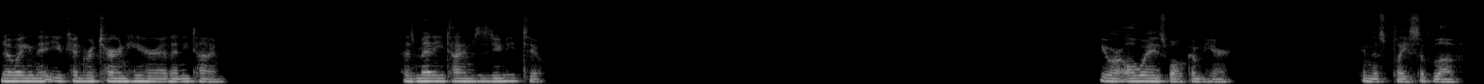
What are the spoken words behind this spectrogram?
Knowing that you can return here at any time, as many times as you need to. You are always welcome here in this place of love.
